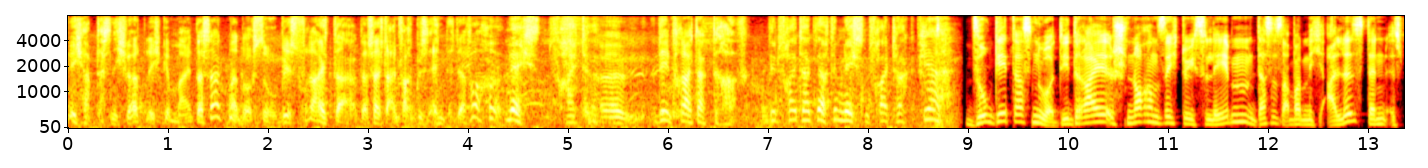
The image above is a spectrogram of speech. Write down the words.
ich habe das nicht wörtlich gemeint. Das sagt man doch so. Bis Freitag. Das heißt einfach bis Ende der Woche. Nächsten Freitag. Äh, den Freitag drauf. Den Freitag nach dem nächsten Freitag. Ja. So geht das nur. Die drei schnorren sich durchs Leben. Das ist aber nicht alles, denn es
